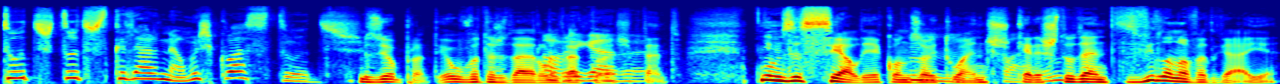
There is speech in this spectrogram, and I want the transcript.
Todos, todos, se calhar não, mas quase todos. Mas eu, pronto, eu vou-te ajudar a lembrar todos. Portanto, tínhamos a Célia, com 18 anos, que era claro. estudante de Vila Nova de Gaia.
